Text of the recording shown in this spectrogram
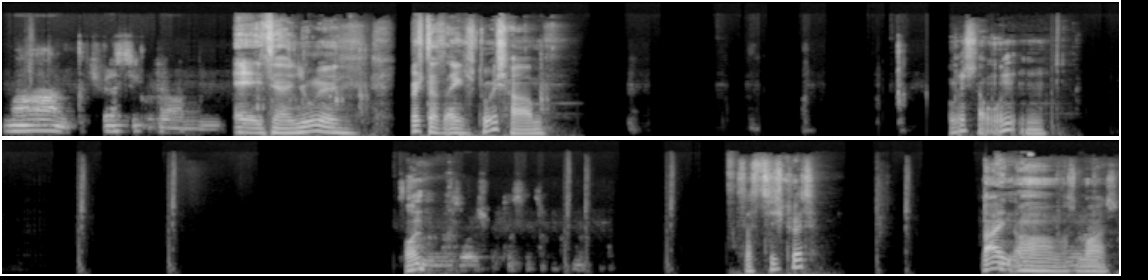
Mann, ich will das Secret haben. Ey, der Junge, ich möchte das eigentlich durchhaben. Nicht da unten. Und? Ich. Ist das Secret? Nein, oh, was Ja. machst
